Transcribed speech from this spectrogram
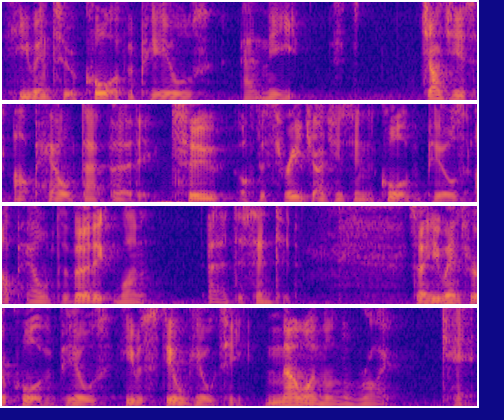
He went to a court of appeals and the judges upheld that verdict. Two of the three judges in the Court of Appeals upheld the verdict, one uh, dissented. So he went through a Court of Appeals, he was still guilty. No one on the right cared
